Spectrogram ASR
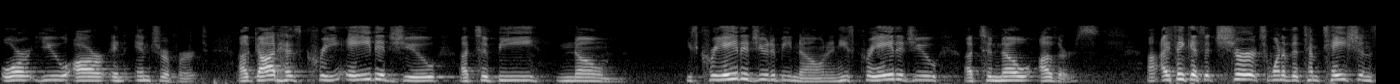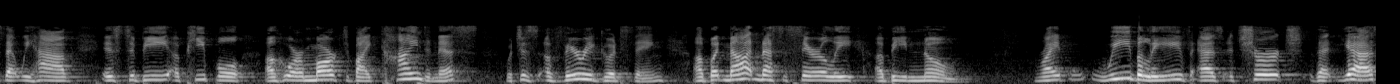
or you are an introvert. Uh, God has created you uh, to be known. He's created you to be known, and He's created you uh, to know others. Uh, I think as a church, one of the temptations that we have is to be a people uh, who are marked by kindness, which is a very good thing, uh, but not necessarily be known right? We believe as a church that yes,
